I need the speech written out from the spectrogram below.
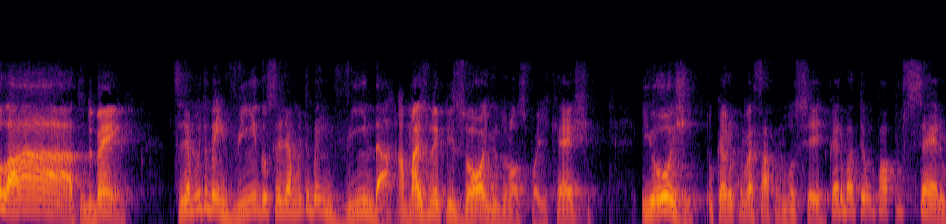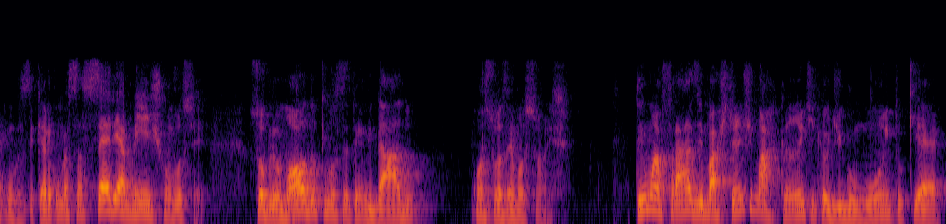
Olá, tudo bem? Seja muito bem-vindo, seja muito bem-vinda a mais um episódio do nosso podcast. E hoje eu quero conversar com você, quero bater um papo sério com você, quero conversar seriamente com você sobre o modo que você tem lidado com as suas emoções. Tem uma frase bastante marcante que eu digo muito que é:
